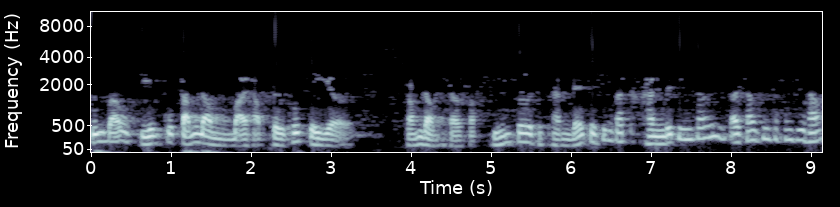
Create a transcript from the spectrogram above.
quý báu, chuyện của cộng đồng bài học từ phút từ giờ cộng đồng trợ Phật chuyển cơ thực hành để cho chúng ta thực hành để tiến tới. Tại sao chúng ta không chịu học?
